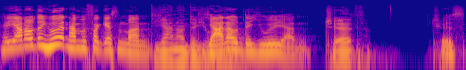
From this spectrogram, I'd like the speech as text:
Jana und der Julian haben wir vergessen, Mann. Diana und der Julian. Jana und der Julian. Tschüss. Tschüss.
